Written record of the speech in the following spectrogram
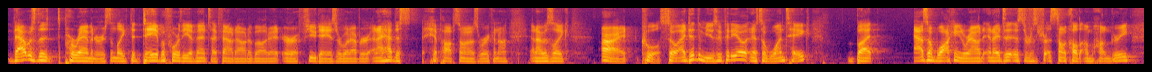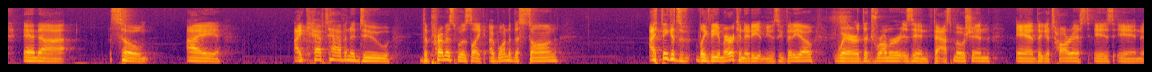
that was the parameters, and like the day before the event, I found out about it, or a few days or whatever. And I had this hip hop song I was working on, and I was like, all right, cool. So I did the music video, and it's a one take, but as I'm walking around, and I did it's a song called "I'm Hungry," and uh, so I I kept having to do the premise was like I wanted the song I think it's like the American Idiot music video where the drummer is in fast motion and the guitarist is in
